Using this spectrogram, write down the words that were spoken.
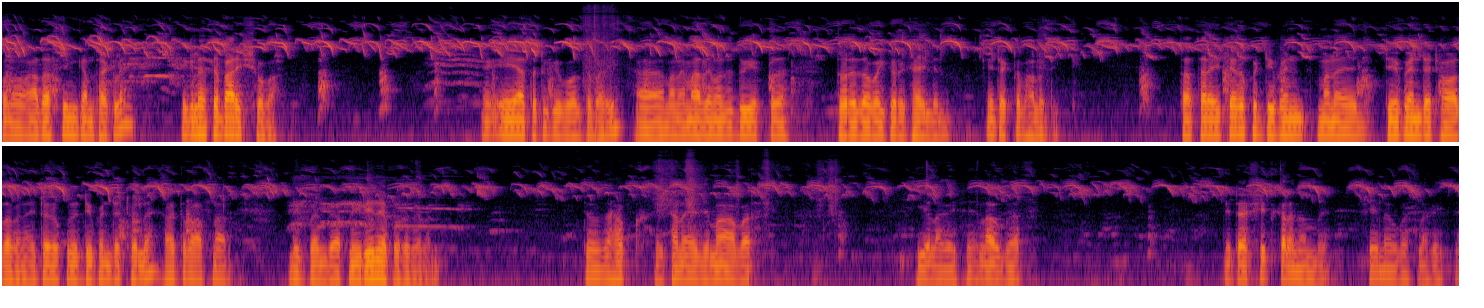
কোনো আদার্স ইনকাম থাকলে, এগুলো হচ্ছে বাড়ির শোভা। এই এতটুকু বলতে পারি। মানে মাঝে মাঝে দুই একটা ধরে জবাই করে খাইলেন। এটা একটা ভালো দিক। তাছাড়া এটার উপর ডিপেন্ড মানে ডিপেন্ডেন্ট হওয়া যাবে না। এটার উপরে ডিপেন্ডেন্ট হলে হয়তো বা আপনার দেখবেন যে আপনি ঋণে পড়ে যাবেন। তো যাই হোক, এখানে যে মা আবার ইয়ে লাগাইছে, লাউ গাছ। এটা শীতকালে নামবে, সেই লাউ গাছ লাগাইছে।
